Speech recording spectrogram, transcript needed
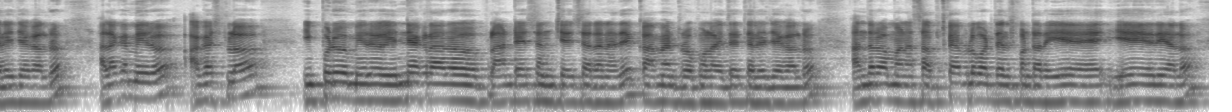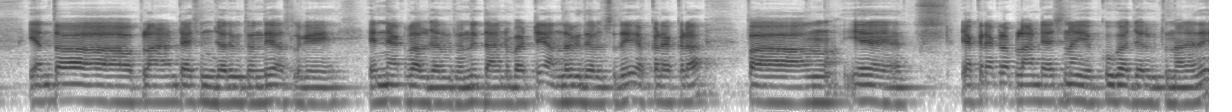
తెలియజేయగలరు. అలాగే మీరు ఆగస్టులో ఇప్పుడు మీరు ఎన్ని ఎకరాలు ప్లాంటేషన్ చేశారనేది కామెంట్ రూపంలో అయితే తెలియజేయగలరు. అందరూ మన సబ్స్క్రైబర్లు కూడా తెలుసుకుంటారు ఏ ఏ ఏరియాలో ఎంత ప్లాంటేషన్ జరుగుతుంది అసలుకి ఎన్ని ఎకరాలు జరుగుతుంది దాన్ని బట్టి అందరికీ తెలుస్తుంది ఎక్కడెక్కడ ఏ ఎక్కడెక్కడ ప్లాంటేషన్ ఎక్కువగా జరుగుతుంది అనేది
